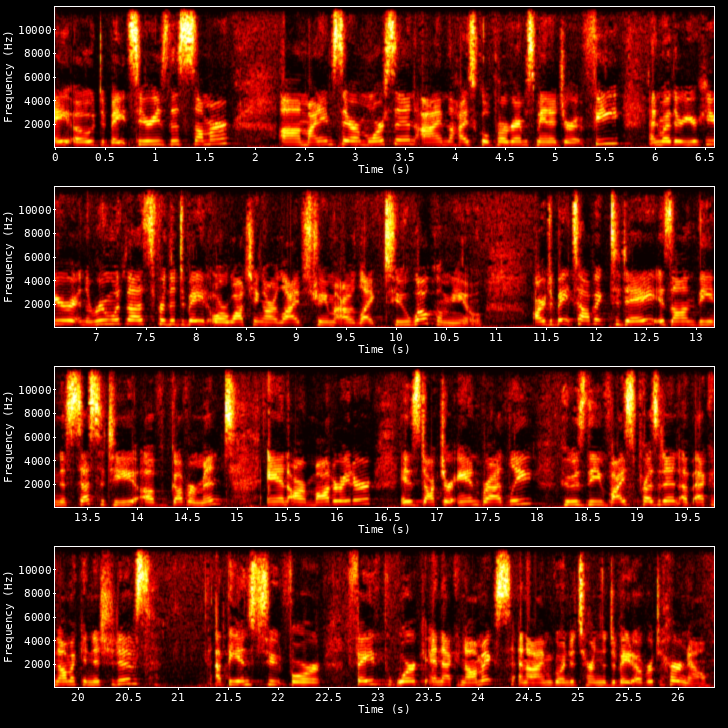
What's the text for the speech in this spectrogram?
KO debate series this summer. Um, my name is Sarah Morrison. I'm the high school programs manager at FEE, and whether you're here in the room with us for the debate or watching our live stream, I would like to welcome you. Our debate topic today is on the necessity of government, and our moderator is Dr. Anne Bradley, who is the Vice President of Economic Initiatives at the Institute for Faith, Work, and Economics, and I'm going to turn the debate over to her now.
